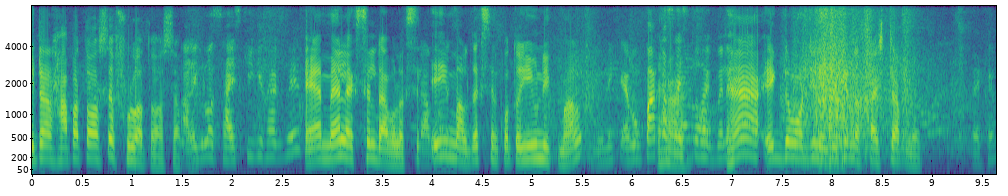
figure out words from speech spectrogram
এটার হাপাতো আছে ফুলাতো আছে আর এগুলো সাইজ কি কি থাকবে? M L XL double XL এই মাল দেখছেন কত ইউনিক মাল। ইউনিক এবং পাকা সাইজ তো থাকবে না হ্যাঁ একদম অরিজিনাল দেখেন না সাইজটা আপনার দেখেন।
